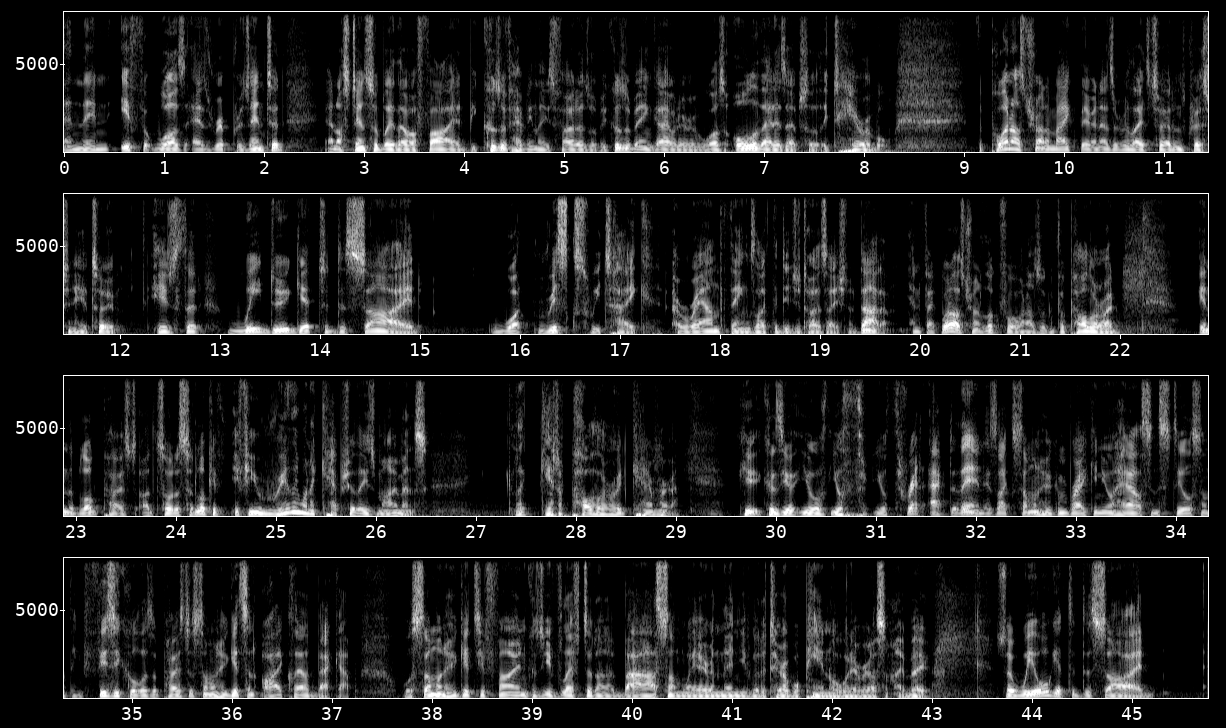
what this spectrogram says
And then, if it was as represented, and ostensibly they were fired because of having these photos or because of being gay, or whatever it was, all of that is absolutely terrible. The point I was trying to make there, and as it relates to Adam's question here too, is that we do get to decide what risks we take around things like the digitization of data. In fact, what I was trying to look for when I was looking for Polaroid in the blog post, I'd sort of said, look, if, if you really want to capture these moments, like get a Polaroid camera. Because your your your th- your threat actor then is like someone who can break in your house and steal something physical, as opposed to someone who gets an iCloud backup, or someone who gets your phone because you've left it on a bar somewhere and then you've got a terrible pin or whatever else it may be. So we all get to decide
